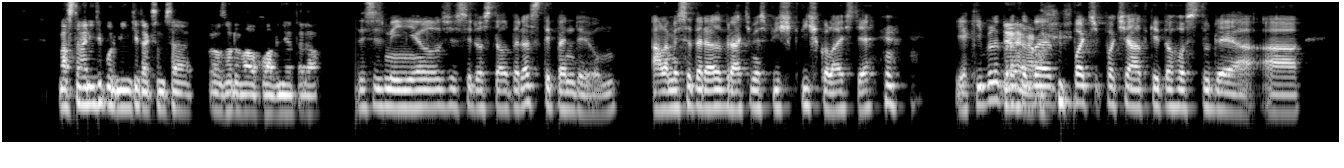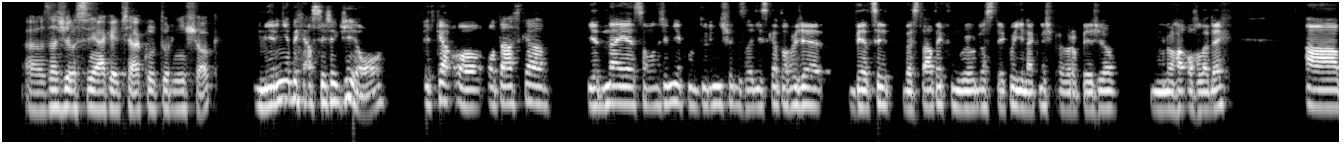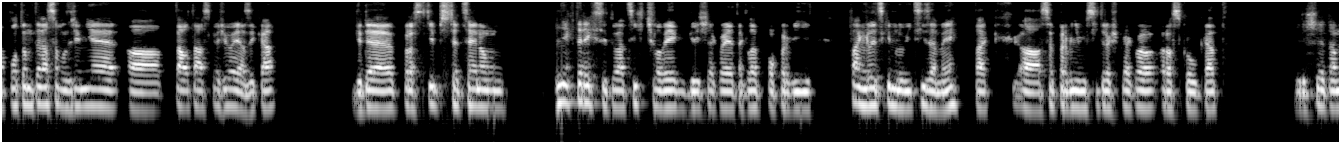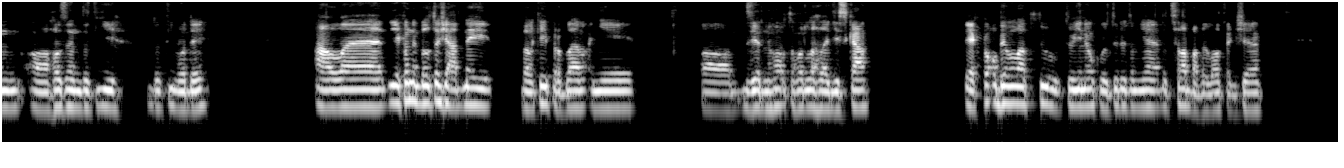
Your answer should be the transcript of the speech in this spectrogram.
nastavené ty podmínky, tak jsem se rozhodoval hlavně teda. Ty jsi zmínil, že jsi dostal teda stipendium, ale my se teda vrátíme spíš k té škole ještě. Jaký byly pro tebe poč, počátky toho studia a, a zažil jsi nějaký třeba kulturní šok? Mírně bych asi řekl, že jo. Teďka o, otázka jedna je samozřejmě kulturní šok z hlediska toho, že věci ve státech fungují dost jako jinak než v Evropě, že jo, v mnoha ohledech. A potom teda samozřejmě uh, ta otázka, že jo, jazyka, kde prostě přece jenom v některých situacích člověk, když jako je takhle poprvé v anglicky mluvící zemi, tak uh, se první musí trošku jako rozkoukat když je tam uh, hozen do té do vody. Ale jako nebyl to žádný velký problém ani uh, z jednoho tohohle hlediska. Jako objevovat tu, tu jinou kulturu, to mě docela bavilo, takže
